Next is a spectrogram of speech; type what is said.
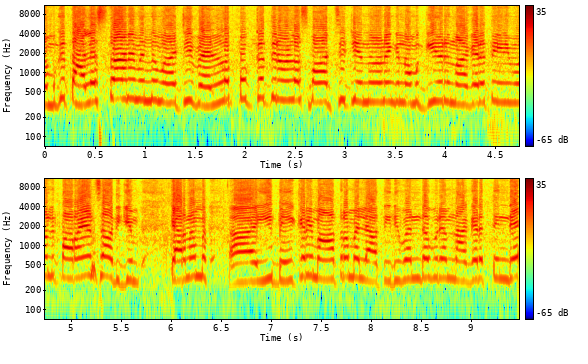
നമുക്ക് തലസ്ഥാനം എന്ന് മാറ്റി വെള്ളപ്പൊക്കത്തിനുള്ള സ്മാർട്ട് സിറ്റി എന്ന് വേണമെങ്കിൽ നമുക്ക് ഈ ഒരു നഗരത്തെ ഇനി പോലും പറയാൻ സാധിക്കും. കാരണം ഈ ബേക്കറി മാത്രമല്ല തിരുവനന്തപുരം നഗരത്തിന്റെ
